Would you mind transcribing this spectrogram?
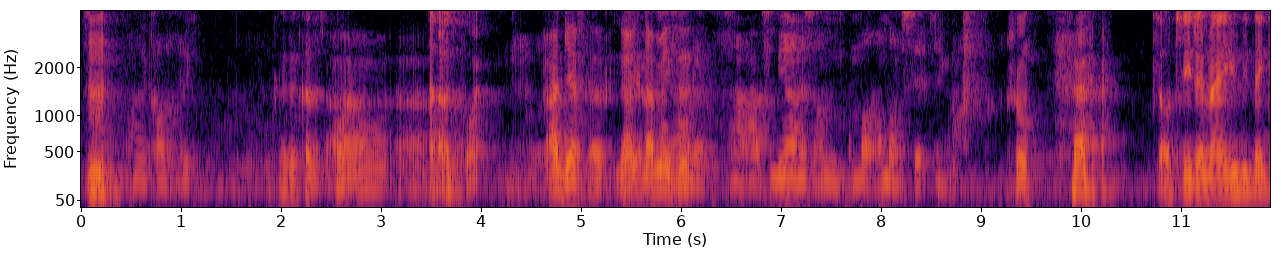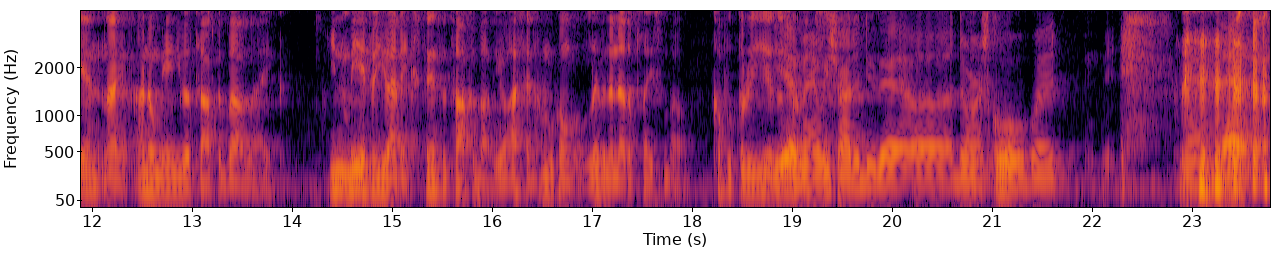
So, Why they call it bacon? Is it because it's pork? I know it's pork. I guess that that, that makes sense. Uh, uh, to be honest, I'm I'm, I'm upset thinking about it. True. so TJ, man, you be thinking like I know me and you have talked about like you, me and you have extensive talks about yo. I said I'm gonna go live in another place for about a couple three years. or Yeah, man, we tried to do that uh, during school, but man, that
